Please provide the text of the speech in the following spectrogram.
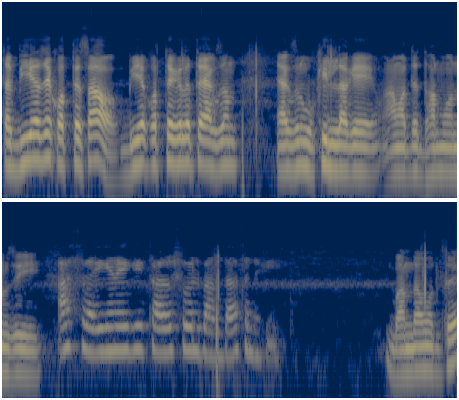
তা বিয়ে যে করতে চাও বিয়ে করতে গেলে তো একজন একজন উকিল লাগে আমাদের ধর্ম অনুযায়ী। আচ্ছা এখানে কি কারও শরীর বান্ধা আছে নাকি? বান্দা বলতে?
